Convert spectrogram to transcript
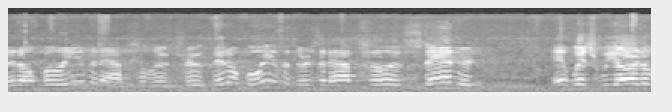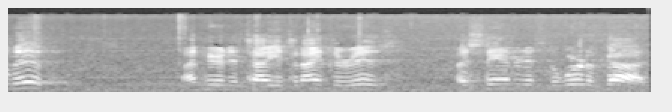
They don't believe in absolute truth. They don't believe that there's an absolute standard in which we are to live. I'm here to tell you tonight there is a standard. It's the Word of God.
